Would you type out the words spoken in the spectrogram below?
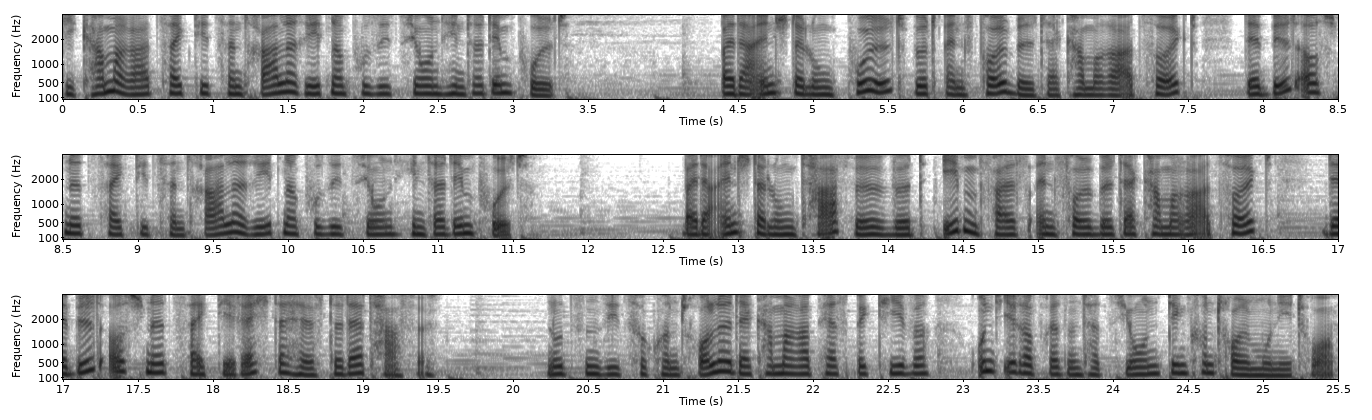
Die Kamera zeigt die zentrale Rednerposition hinter dem Pult. Bei der Einstellung Pult wird ein Vollbild der Kamera erzeugt, der Bildausschnitt zeigt die zentrale Rednerposition hinter dem Pult. Bei der Einstellung Tafel wird ebenfalls ein Vollbild der Kamera erzeugt, der Bildausschnitt zeigt die rechte Hälfte der Tafel. Nutzen Sie zur Kontrolle der Kameraperspektive und Ihrer Präsentation den Kontrollmonitor.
